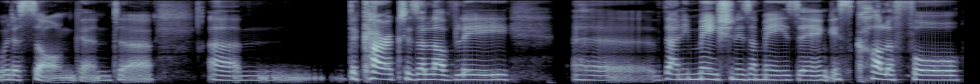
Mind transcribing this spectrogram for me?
with a song, and uh, um, the characters are lovely. Uh, the animation is amazing. It's colorful.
